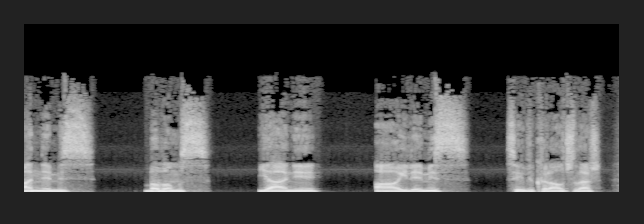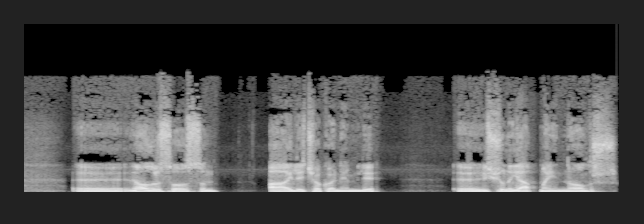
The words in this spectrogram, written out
annemiz, babamız. Yani ailemiz sevgili kralcılar. Ee, ne olursa olsun aile çok önemli e, şunu yapmayın ne olur.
